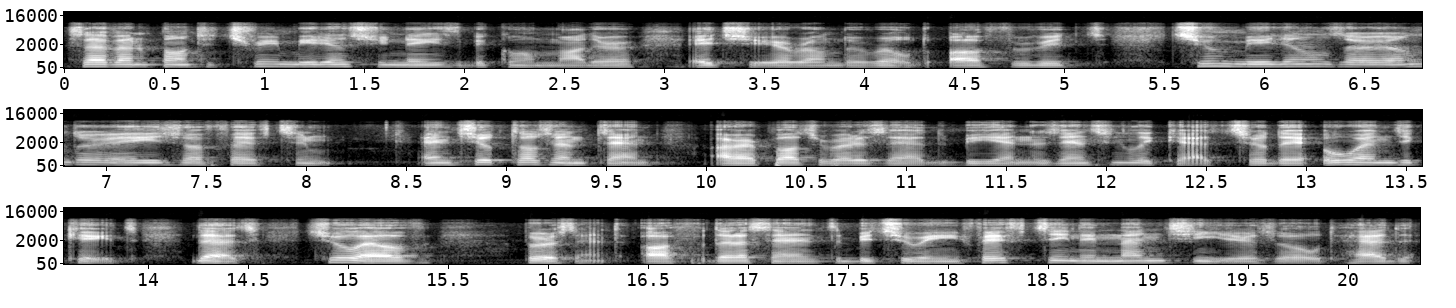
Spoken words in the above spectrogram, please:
7.3 million teenagers become mothers each year around the world, of which 2 million are under the age of 15. In 2010, a report released by an agency linked to the UN indicates that 12 percent of adolescents between 15 and 19 years old had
